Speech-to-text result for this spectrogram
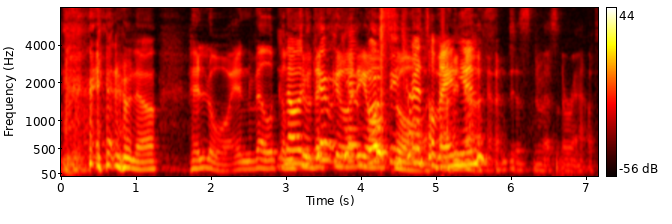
I don't know. Hello and welcome No, to the can't- we can't both be Curioso. Transylvanians. I know, I'm just messing around.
